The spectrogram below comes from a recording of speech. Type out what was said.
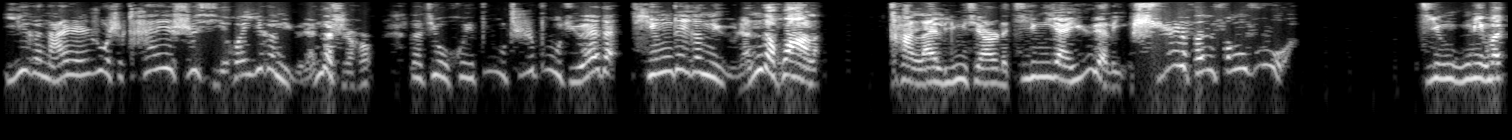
一个男人若是开始喜欢一个女人的时候，那就会不知不觉的听这个女人的话了。看来林仙儿的经验阅历十分丰富啊。金无命问：“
